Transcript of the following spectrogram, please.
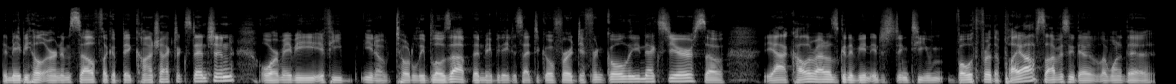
then maybe he'll earn himself like a big contract extension or maybe if he, you know, totally blows up, then maybe they decide to go for a different goalie next year. So, yeah, Colorado is going to be an interesting team both for the playoffs. Obviously, they're one of the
